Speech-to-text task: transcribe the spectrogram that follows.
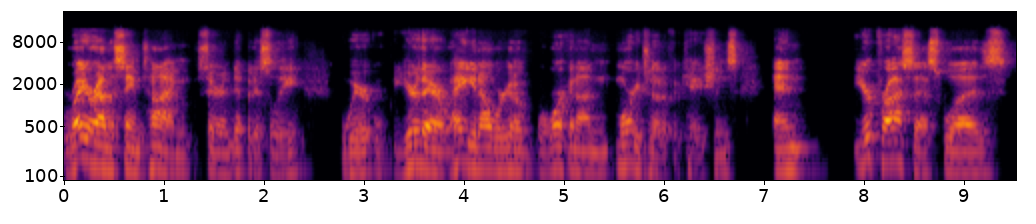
Right around the same time, serendipitously, we're you're there. Hey, you know, we're gonna we're working on mortgage notifications, and your process was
